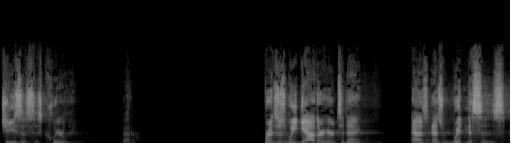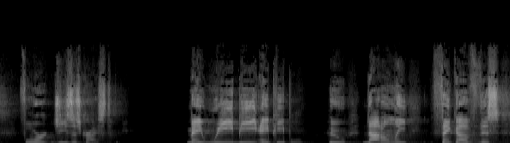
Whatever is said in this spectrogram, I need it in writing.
Jesus is clearly better. Friends, as we gather here today as, as witnesses for Jesus Christ, may we be a people who not only think of this,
